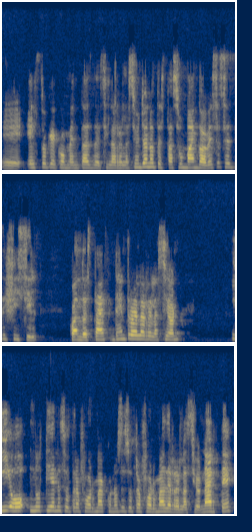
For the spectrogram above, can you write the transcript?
eh, esto que comentas de si la relación ya no te está sumando? A veces es difícil cuando estás dentro de la relación y o no tienes otra forma, conoces otra forma de relacionarte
